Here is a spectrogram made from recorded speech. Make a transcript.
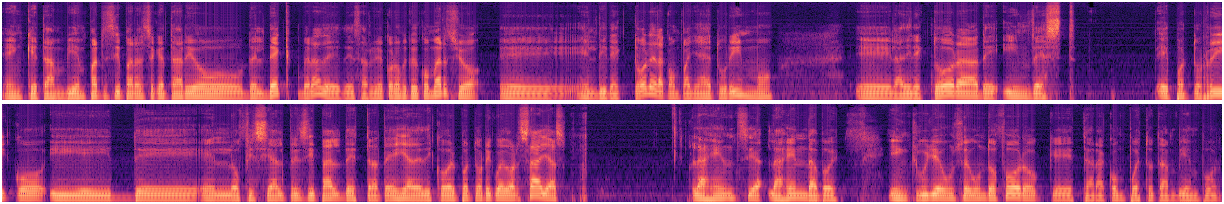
en que también participará el secretario del DEC, ¿verdad? De Desarrollo Económico y Comercio, eh, el director de la compañía de turismo, eh, la directora de Invest eh, Puerto Rico y de el oficial principal de estrategia de Discover Puerto Rico, Eduardo Sayas. La, agencia, la agenda pues incluye un segundo foro que estará compuesto también por,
